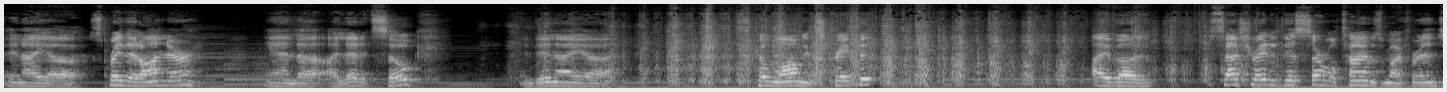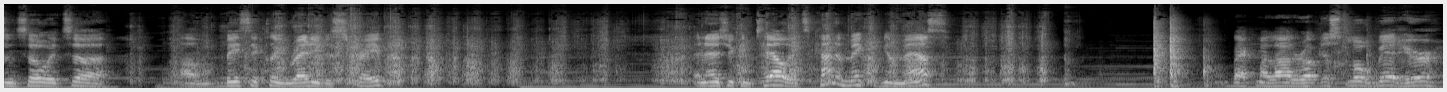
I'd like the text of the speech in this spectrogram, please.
and I uh, spray that on there and uh, I let it soak. And then I uh, come along and scrape it. I've uh, saturated this several times, my friends, and so it's uh, um, basically ready to scrape. And as you can tell, it's kind of making a mess. Back my ladder up just a little bit here.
